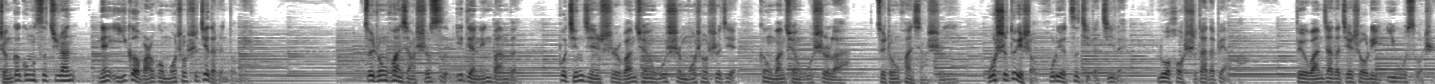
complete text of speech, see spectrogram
整个公司居然连一个玩过魔兽世界的人都没有。最终幻想十四一点零版本，不仅仅是完全无视魔兽世界，更完全无视了最终幻想十一。无视对手，忽略自己的积累，落后时代的变化，对玩家的接受力一无所知，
